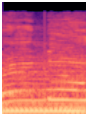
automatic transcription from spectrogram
brand new.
